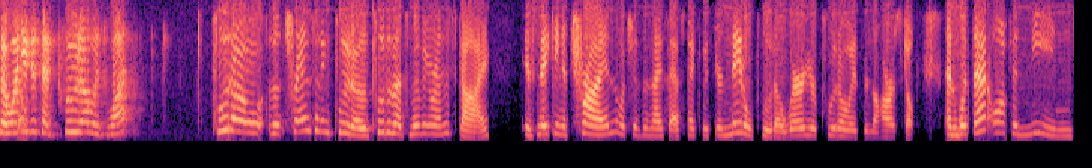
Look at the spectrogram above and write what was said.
So when So- you just said Pluto is what? Pluto, the transiting Pluto, the Pluto that's moving around the sky, is making a trine, which is a nice aspect with your natal Pluto, where your Pluto is in the horoscope. And what that often means,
